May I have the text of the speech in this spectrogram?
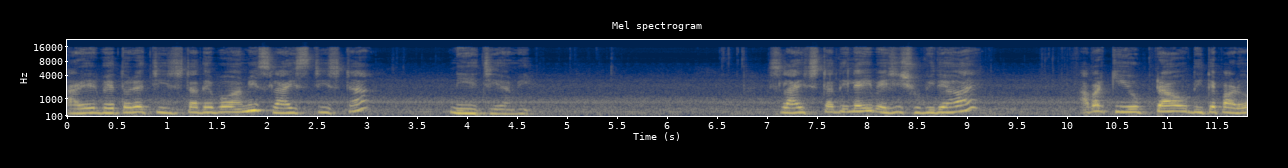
আর এর ভেতরে চিজটা দেব আমি স্লাইস চিজটা নিয়েছি আমি। স্লাইসটা দিলেই বেশি সুবিধে হয়। আবার কিউবটাও দিতে পারো,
